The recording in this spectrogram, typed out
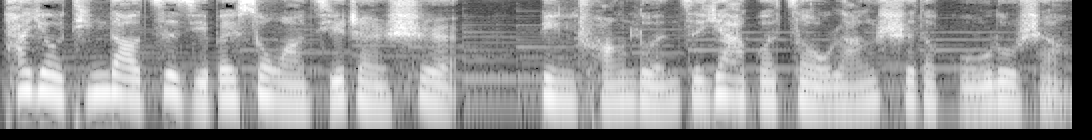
他又听到自己被送往急诊室，病床轮子压过走廊时的轱辘声。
